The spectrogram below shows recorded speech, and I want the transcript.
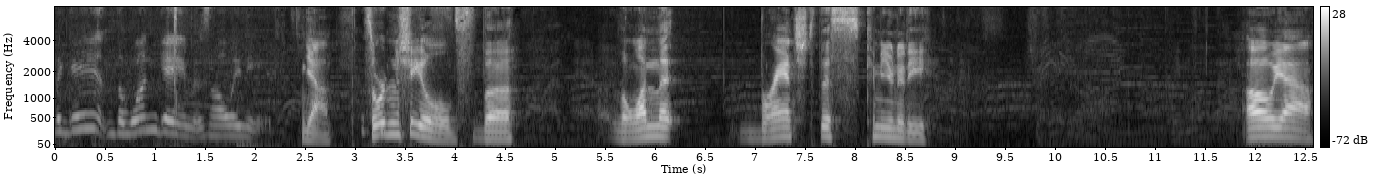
The game, the one game is all we need. Yeah. Sword and Shields, the the one that branched this community. Oh yeah.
